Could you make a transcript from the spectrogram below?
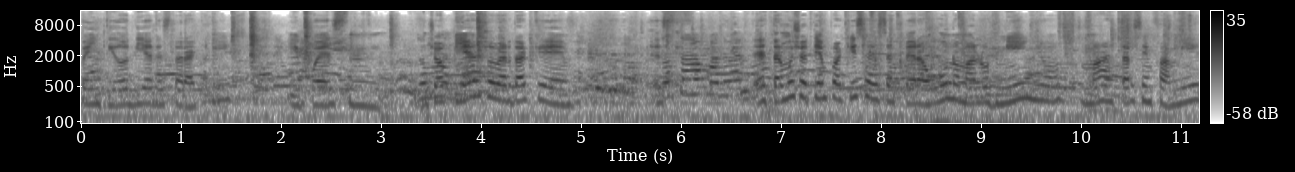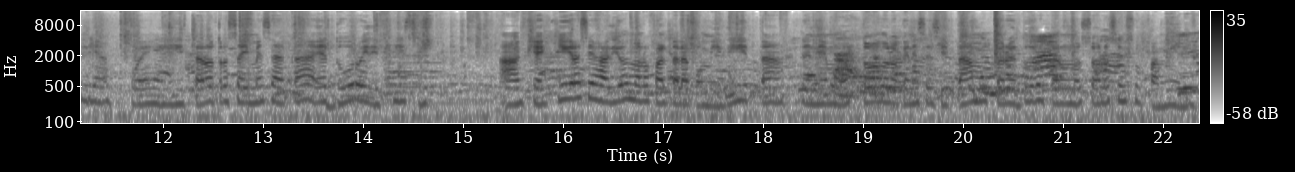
22 días de estar aquí y pues yo pienso, ¿verdad? Que es, estar mucho tiempo aquí se desespera uno, más los niños, estar sin familia, y estar otros seis meses acá es duro y difícil. Ah, Aunque aquí, gracias a Dios, no nos falta la comidita, tenemos todo lo que necesitamos, pero es duro estar uno solo sin su familia.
